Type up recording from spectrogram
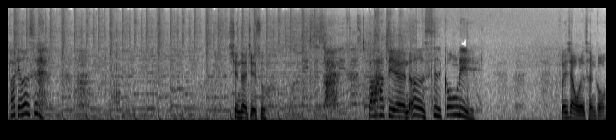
八点二四，现在结束。八点二四公里，分享我的成功。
